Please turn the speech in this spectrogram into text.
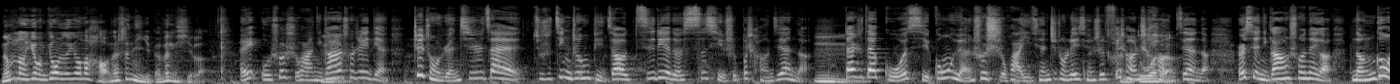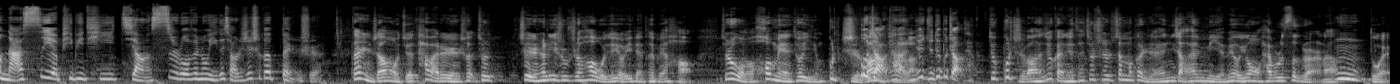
能不能用用用得好，那是你的问题了。哎，我说实话，你刚才说这一点，这种人其实，在就是竞争比较激烈的私企是不常见的。嗯但是在国企、公务员，说实话，以前这种类型是非常常见的。而且你刚刚说那个能够拿四页 PPT 讲四十多分钟、一个小时，这是个本事。但是你知道吗？我觉得他把这人设就是这人生立书之后，我觉得有一点特别好，就是我们后面就已经不指望不找他，了你就，绝对不找他。就不指望他，就感觉他就是这么个人，你找他也没有用，还不如自个儿呢。嗯，对，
